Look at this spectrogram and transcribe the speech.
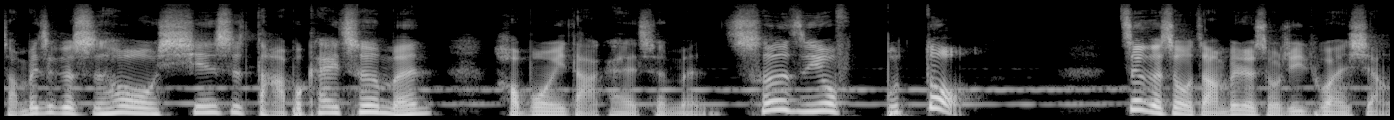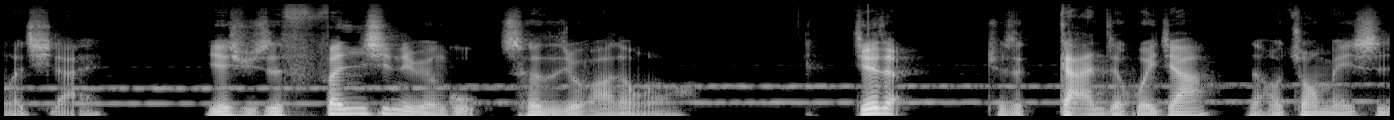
长辈这个时候先是打不开车门，好不容易打开了车门，车子又不动。这个时候，长辈的手机突然响了起来，也许是分心的缘故，车子就发动了。接着就是赶着回家，然后装没事。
